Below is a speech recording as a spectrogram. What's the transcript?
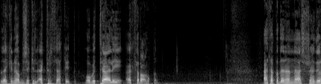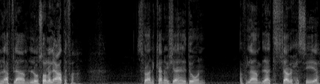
ولكنها بشكل أكثر تعقيد وبالتالي أكثر عمقا. أعتقد أن الناس يشاهدون الأفلام للوصول للعاطفة سواء كانوا يشاهدون أفلام ذات استجابة حسية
